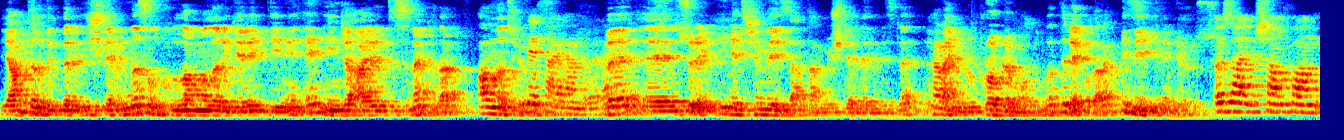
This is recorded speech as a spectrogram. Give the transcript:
yaptırdıkları işlemi nasıl kullanmaları gerektiğini en ince ayrıntısına kadar anlatıyoruz. Detaylandırarak. Ve e, sürekli iletişimdeyiz zaten müşterilerimizle. Herhangi bir problem olduğunda direkt olarak biz ilgileniyoruz. Özel bir şampuan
